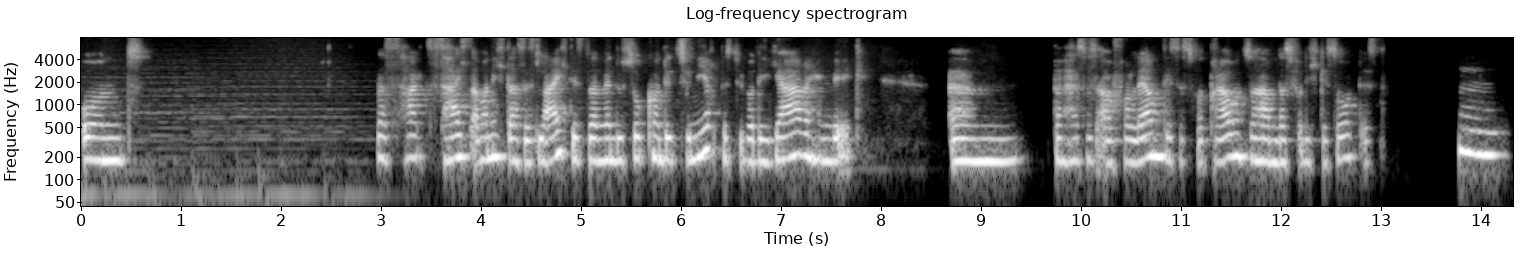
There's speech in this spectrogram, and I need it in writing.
Und das heißt aber nicht, dass es leicht ist, weil wenn du so konditioniert bist über die Jahre hinweg, ähm, dann hast du es auch verlernt, dieses Vertrauen zu haben, dass für dich gesorgt ist. Mhm.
